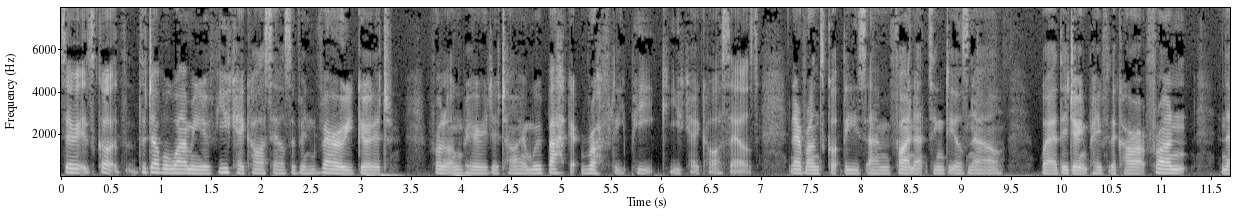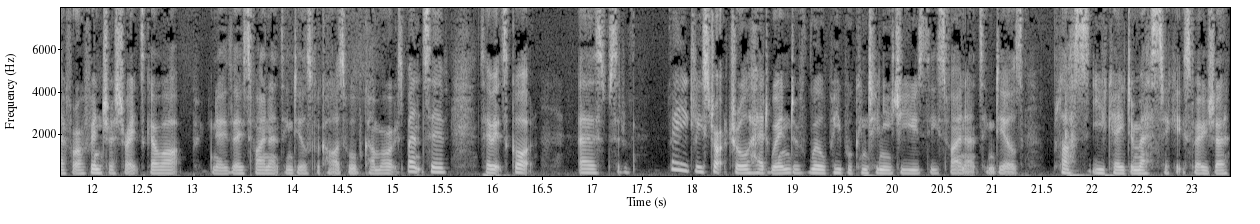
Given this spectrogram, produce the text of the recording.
So it's got the double whammy of UK car sales have been very good for a long period of time. We're back at roughly peak UK car sales, and everyone's got these um, financing deals now where they don't pay for the car up front, and therefore if interest rates go up, you know those financing deals for cars will become more expensive. So it's got a sort of vaguely structural headwind of will people continue to use these financing deals plus UK domestic exposure.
